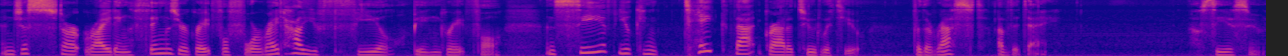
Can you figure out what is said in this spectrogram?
and just start writing things you're grateful for. Write how you feel being grateful and see if you can take that gratitude with you for the rest of the day. I'll see you soon.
